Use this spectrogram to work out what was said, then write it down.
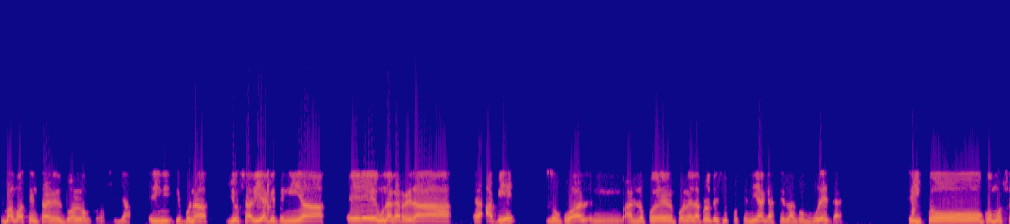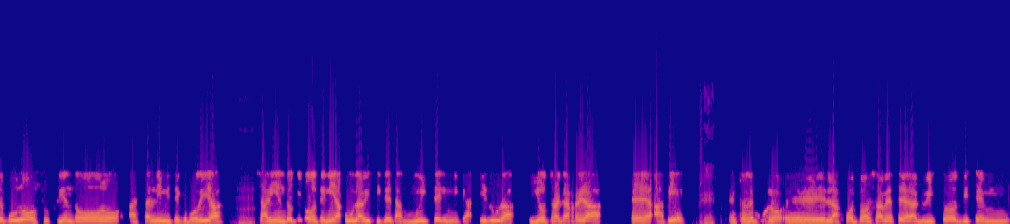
vamos a centrar en el dual long cross ya, el inicio. Pues nada, yo sabía que tenía eh, una carrera eh, a pie, lo cual, mm, al no poder poner la prótesis, pues tenía que hacerla con muletas. Se hizo como se pudo, sufriendo hasta el límite que podía, mm. sabiendo que luego tenía una bicicleta muy técnica y dura y otra carrera eh, a pie. Entonces, bueno, las fotos a veces, las visto, dicen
